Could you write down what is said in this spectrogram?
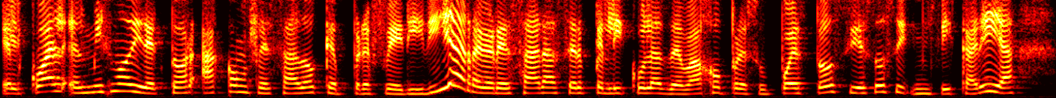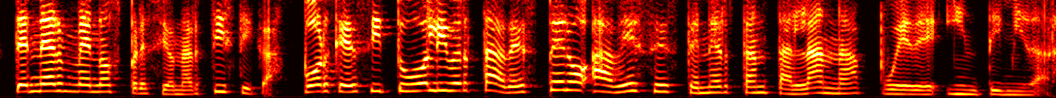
el cual el mismo director ha confesado que preferiría regresar a hacer películas de bajo presupuesto si eso significaría tener menos presión artística. Porque sí tuvo libertades, pero a veces tener tanta lana puede intimidar.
